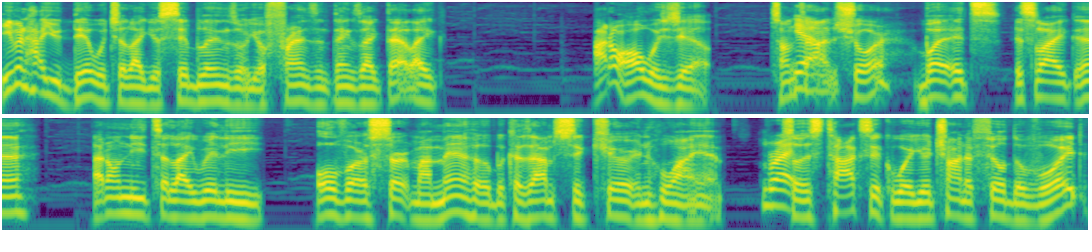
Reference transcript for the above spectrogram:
even how you deal with your like your siblings or your friends and things like that, like I don't always yell. Sometimes, sure. But it's it's like, eh, I don't need to like really over assert my manhood because I'm secure in who I am. Right. So it's toxic where you're trying to fill the void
